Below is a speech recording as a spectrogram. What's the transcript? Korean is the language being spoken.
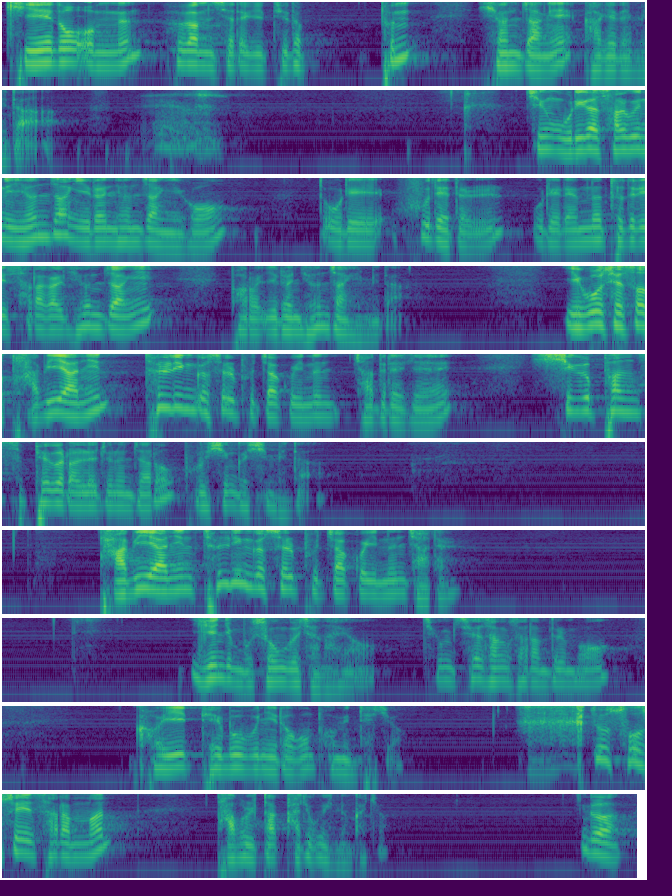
기회도 없는 흑암 세력이 뒤덮은 현장에 가게 됩니다. 지금 우리가 살고 있는 현장이 이런 현장이고 또 우리 후대들, 우리 랩런트들이 살아갈 현장이 바로 이런 현장입니다. 이곳에서 답이 아닌 틀린 것을 붙잡고 있는 자들에게 시급한 스펙을 알려주는 자로 부르신 것입니다. 답이 아닌 틀린 것을 붙잡고 있는 자들. 이게 이제 무서운 거잖아요. 지금 세상 사람들 뭐 거의 대부분이라고 보면 되죠. 아주 소수의 사람만 답을 딱 가지고 있는 거죠. 그러니까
